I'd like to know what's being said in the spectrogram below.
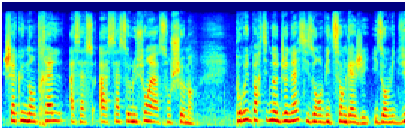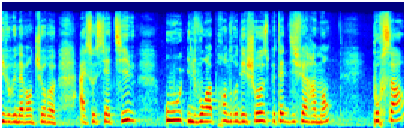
chacune d'entre elles a sa, a sa solution et a son chemin. Pour une partie de notre jeunesse, ils ont envie de s'engager, ils ont envie de vivre une aventure euh, associative où ils vont apprendre des choses peut-être différemment. Pour ça,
